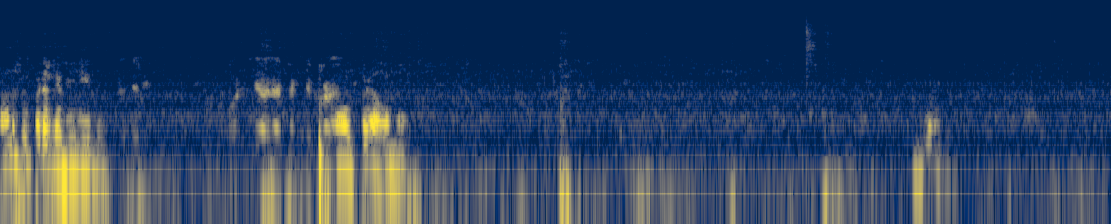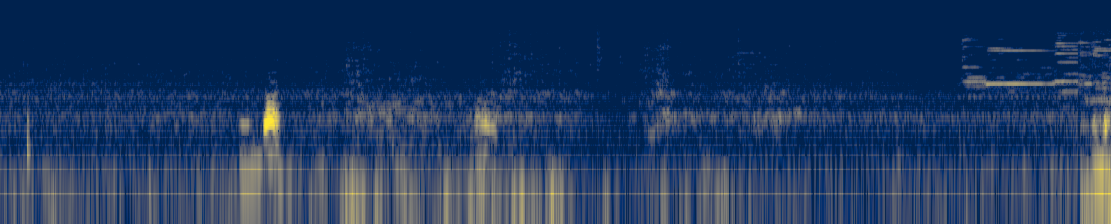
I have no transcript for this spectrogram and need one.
തണുപ്പ് ഇപ്പോഴല്ലേ ഫീൽ ചെയ്ത് ഇപ്പഴാ വന്നത് എന്താ ആ. എന്താ?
